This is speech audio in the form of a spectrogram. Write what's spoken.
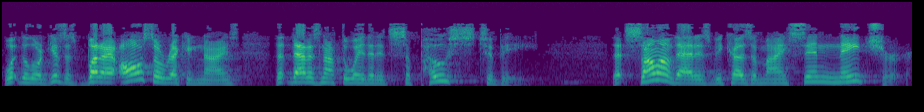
what the Lord gives us. But I also recognize that that is not the way that it's supposed to be. That some of that is because of my sin nature.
